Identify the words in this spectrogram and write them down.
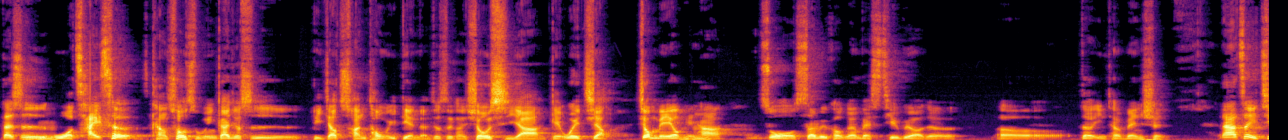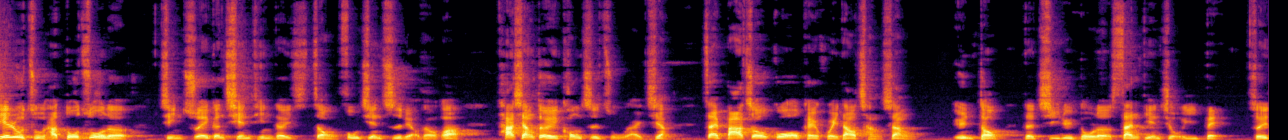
但是我猜测 control 组应该就是比较传统一点的，就是可能休息啊，给喂教，就没有给他做 cervical 跟 vestibular 的。呃的 intervention，那这里介入组他多做了颈椎跟前庭的这种复健治疗的话，它相对于控制组来讲，在八周过后可以回到场上运动的几率多了三点九一倍，所以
